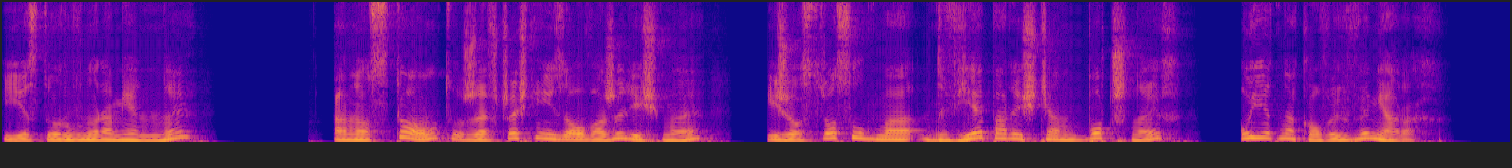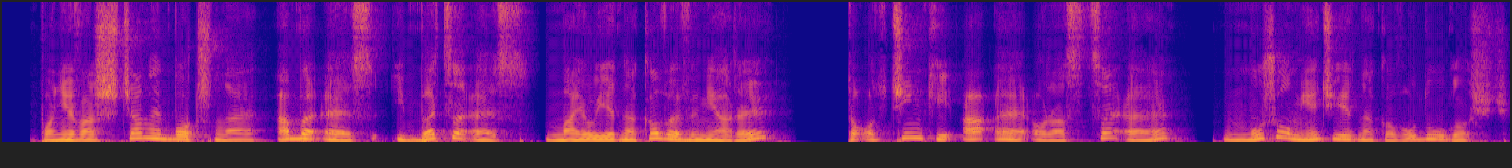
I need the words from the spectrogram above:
jest równoramienny? Ano stąd, że wcześniej zauważyliśmy, iż ostrosłup ma dwie pary ścian bocznych o jednakowych wymiarach. Ponieważ ściany boczne ABS i BCS mają jednakowe wymiary, to odcinki AE oraz CE muszą mieć jednakową długość.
